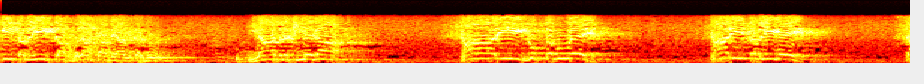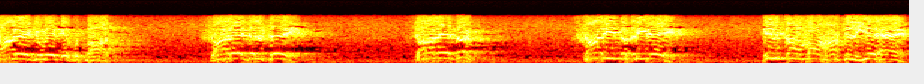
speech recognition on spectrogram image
کی تبلیغ کا خلاصہ بیان کر دوں۔ یاد رکھیے گا ساری گفتگویں ساری تبلیغیں سارے جمعے کے خطبات، سارے جلسے، سارے درد ساری تقریریں۔ ان کا ماں حاصل یہ ہے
